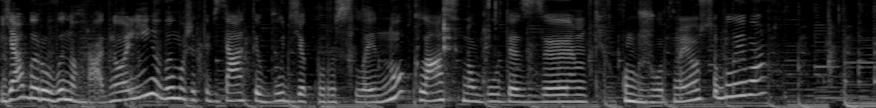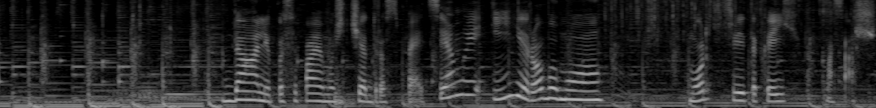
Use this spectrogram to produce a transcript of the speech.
Я беру виноградну олію. Ви можете взяти будь-яку рослину. Класно буде з кунжутною особливо. Далі посипаємо щедро спеціями і робимо морці такий масаж.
